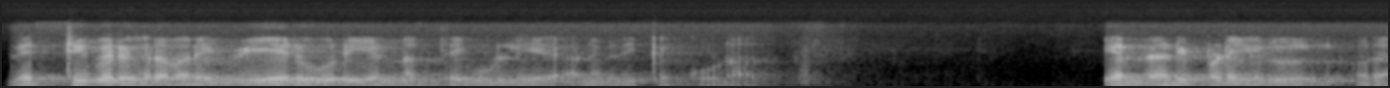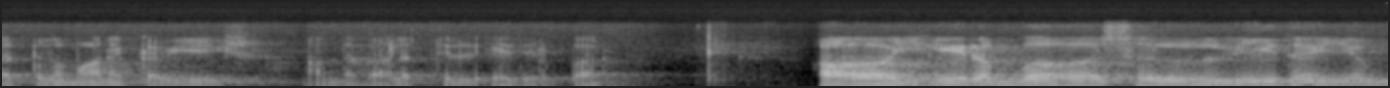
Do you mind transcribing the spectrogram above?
வெற்றி பெறுகிற வரை வேறு ஒரு எண்ணத்தை உள்ளே அனுமதிக்கக்கூடாது என்ற அடிப்படையில் ஒரு அற்புதமான கவியை அந்த காலத்தில் எழுதியிருப்பார். ஆயிரம் வாசல் இதயம்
